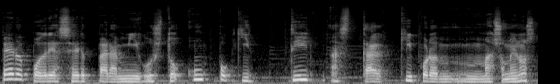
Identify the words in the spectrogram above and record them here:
pero podría ser para mi gusto un poquitín hasta aquí por más o menos,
